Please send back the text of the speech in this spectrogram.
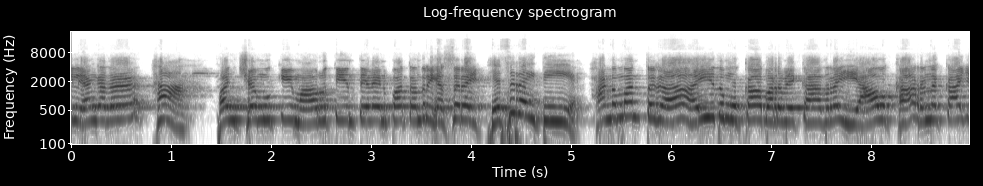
ಇಲ್ಲಿ ಹೆಂಗದ? ಹಾ. ಪಂಚಮುಖಿ ಮಾರುತಿ ಅಂತೇಳಿ ಏನಪ್ಪಾ ಅಂತಂದ್ರೆ ಹೆಸರೈತಿ. ಹೆಸರೈತಿ. ಹನುಮಂತಗ ಐದು ಮುಖ ಬರ್ಬೇಕಾದ್ರೆ ಯಾವ ಕಾರಣಕ್ಕಾಗಿ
